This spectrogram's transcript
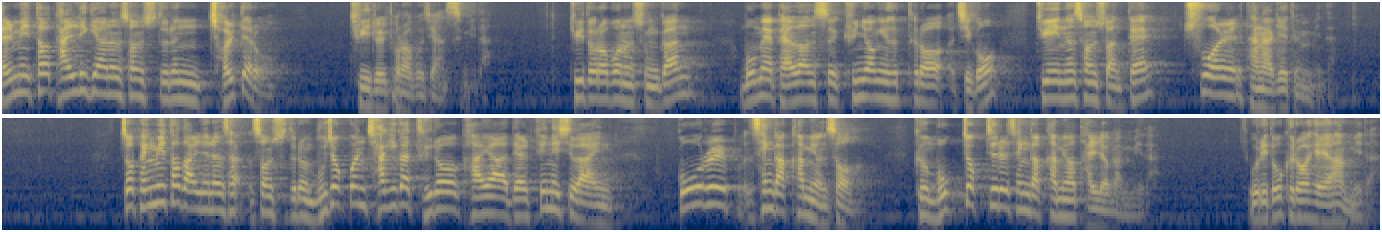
100m 달리기 하는 선수들은 절대로 뒤를 돌아보지 않습니다. 뒤 돌아보는 순간 몸의 밸런스 균형이 흐트러지고 뒤에 있는 선수한테 추월당하게 됩니다. 저 100m 달리는 선수들은 무조건 자기가 들어가야 될 finish line, 골을 생각하면서 그 목적지를 생각하며 달려갑니다. 우리도 그러해야 합니다.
